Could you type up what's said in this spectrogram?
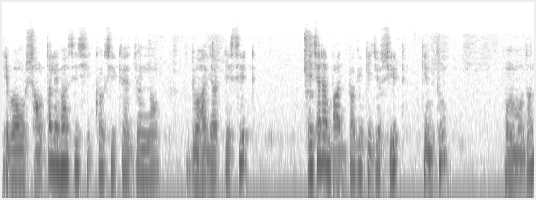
এবং সাঁওতালি ভাষী শিক্ষক শিক্ষিকার জন্য দু হাজারটি সিট। এছাড়া বাদবাকি কিছু সিট কিন্তু অনুমোদন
